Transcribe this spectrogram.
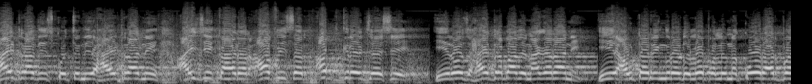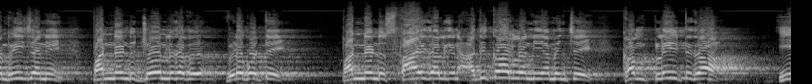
హైడ్రా తీసుకొచ్చింది. ఈ హైడ్రాని ఐజీ కార్డర్ ఆఫీసర్ అప్గ్రేడ్ చేసి ఈ రోజు హైదరాబాద్ నగరాన్ని ఈ ఔటర్ రింగ్ రోడ్డు లోపల ఉన్న కోర్ అర్బన్ రీజియన్ని పన్నెండు జోన్లుగా విడగొట్టి పన్నెండు స్థాయి కలిగిన అధికారులను నియమించి కంప్లీట్గా ఈ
